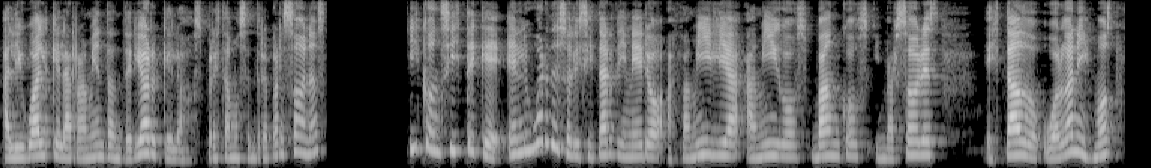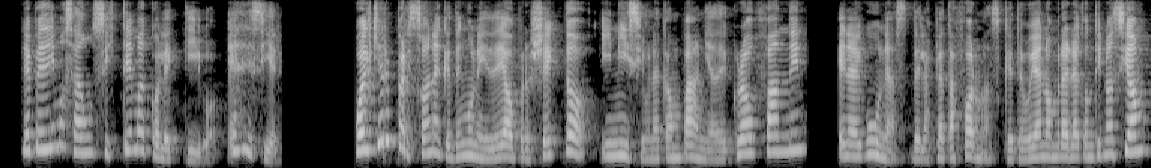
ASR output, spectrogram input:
al igual que la herramienta anterior, que los préstamos entre personas, y consiste que, en lugar de solicitar dinero a familia, amigos, bancos, inversores, Estado u organismos, le pedimos a un sistema colectivo, es decir, cualquier persona que tenga una idea o proyecto inicia una campaña de crowdfunding en algunas de las plataformas que te voy a nombrar a continuación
